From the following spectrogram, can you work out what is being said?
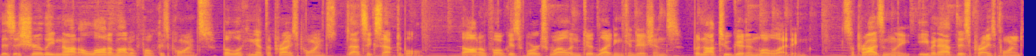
This is surely not a lot of autofocus points, but looking at the price points, that's acceptable. The autofocus works well in good lighting conditions, but not too good in low lighting. Surprisingly, even at this price point,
